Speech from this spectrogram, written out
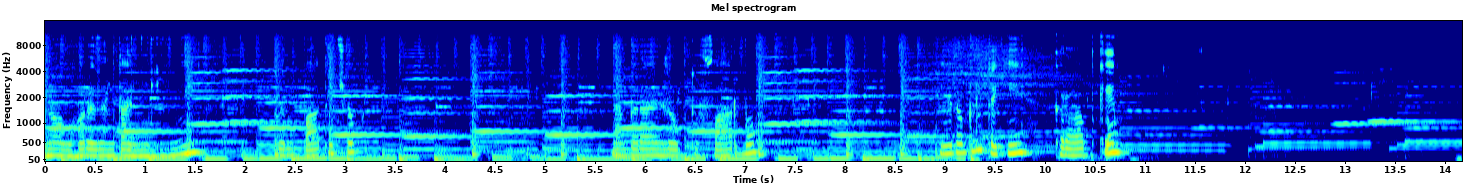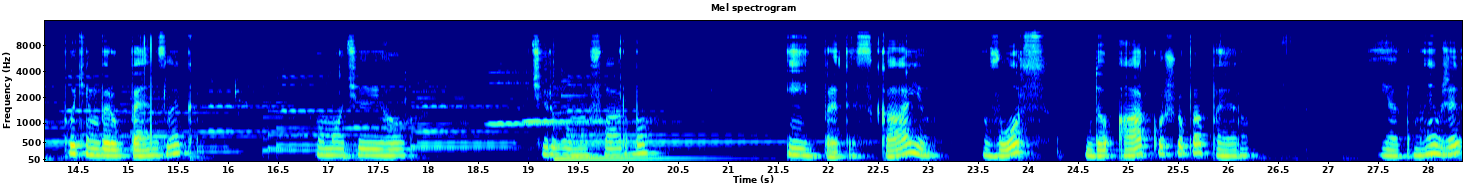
знову горизонтальні лінії, беру паточок, набираю жовту фарбу і роблю такі крапки. Потім беру пензлик, помочую його в червону фарбу і притискаю ворс до аркушу паперу, як ми вже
